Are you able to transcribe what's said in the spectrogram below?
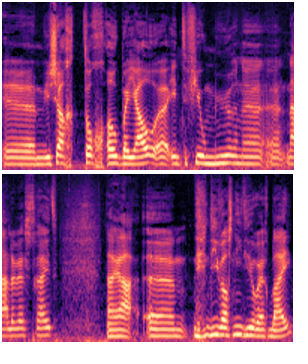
ehm, je zag toch ook bij jou eh, interview Muren eh, eh, na de wedstrijd. Nou ja, ehm, die was niet heel erg blij.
